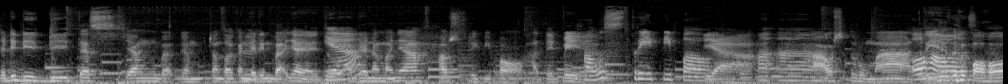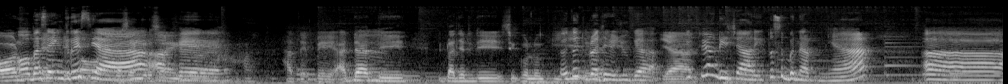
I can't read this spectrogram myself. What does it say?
Jadi di, di tes yang Mbak gam- contohkan dari Mbaknya ya itu Ya. ada namanya House Tree People HTP. ya. house three people Ya. Heeh. House itu rumah, Oh, tree itu house. pohon. Oh, bahasa Inggris people. ya? Bahasa Inggrisnya Oke. gitu. HTP ada di dipelajari di psikologi. Oh, itu dipelajari juga. Ya. Itu yang dicari itu sebenarnya eh,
